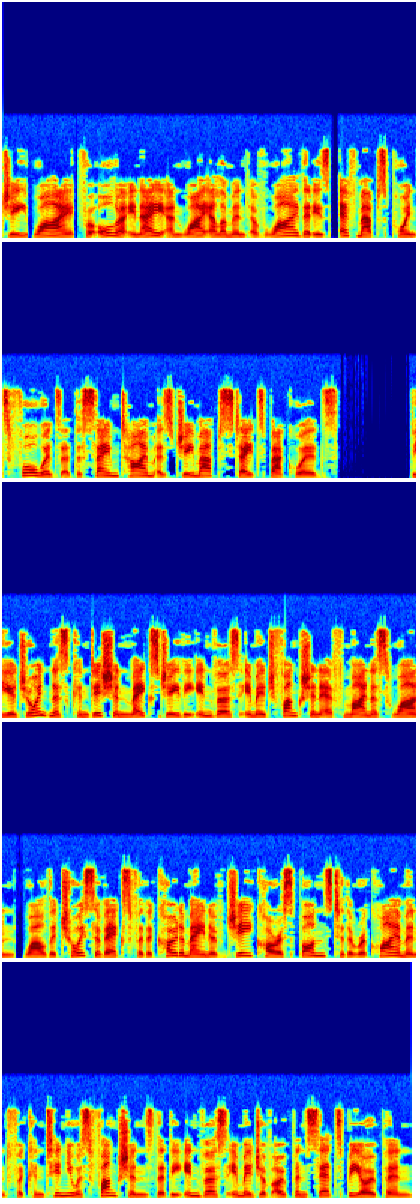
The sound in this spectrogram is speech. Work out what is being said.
g y for all a in a and y element of y that is f maps points forwards at the same time as g maps states backwards. The adjointness condition makes G the inverse image function f-1, while the choice of X for the codomain of G corresponds to the requirement for continuous functions that the inverse image of open sets be open.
